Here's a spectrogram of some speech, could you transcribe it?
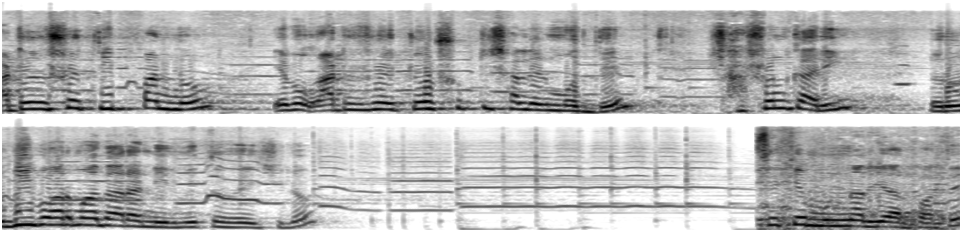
আঠেরোশো তিপ্পান্ন এবং আঠেরোশো চৌষট্টি সালের মধ্যে শাসনকারী রবি বর্মা দ্বারা নির্মিত হয়েছিল। থেকে মুন্নার যাওয়ার পথে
